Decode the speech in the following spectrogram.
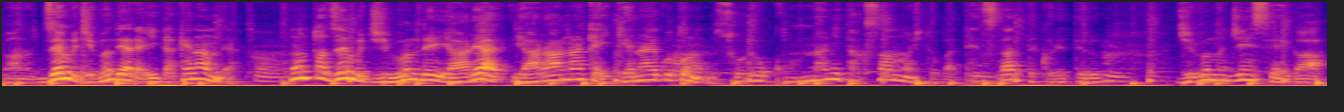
あの全部自分でやりゃいいだけなんだよ、うん。本当は全部自分でやりゃやらなきゃいけないことなんだよ、うんそれをこんなにたくさんの人が手伝ってくれてる、ん。自分の人生が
